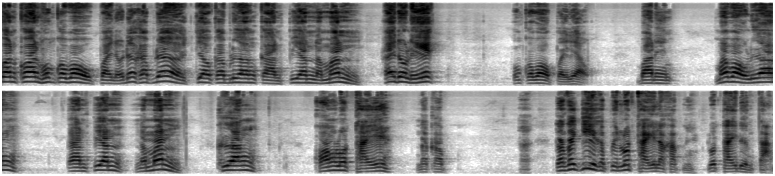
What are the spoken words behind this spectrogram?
ก่อนๆผมก็เว้าไปแล้วเด้อครับ เด้อเกี่ยวกับเรื่องการเปลี่ยนน้ำมันไฮโดรลิกผมก็เว้าไปแล้วบ้านนี้มาเว้าเรื่องการเปลี่ยนน้ำมันเครื่องของรถไถนะครับอ่าตั้งแต่กี้ก็เป็นรถไถแล้วครับนี่รถไถเดินตาม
